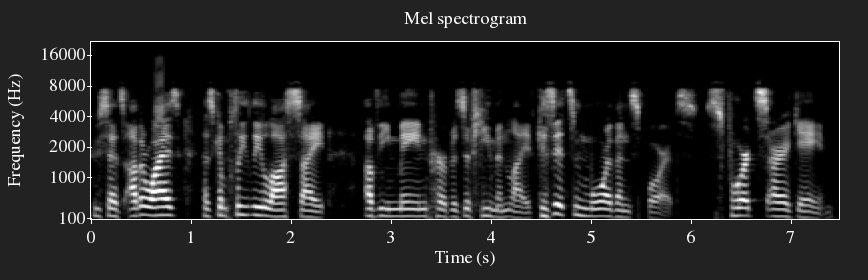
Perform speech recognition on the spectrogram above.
who says otherwise has completely lost sight of the main purpose of human life because it's more than sports. Sports are a game,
